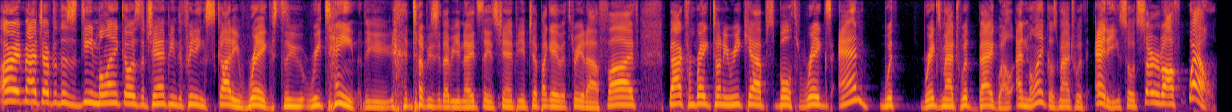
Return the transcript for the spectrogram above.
All right, match after this is Dean Malenko as the champion defeating Scotty Riggs to retain the WCW United States Championship. I gave it three out of five. Back from break, Tony recaps both Riggs and with Riggs' match with Bagwell and Malenko's match with Eddie. So it started off well.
